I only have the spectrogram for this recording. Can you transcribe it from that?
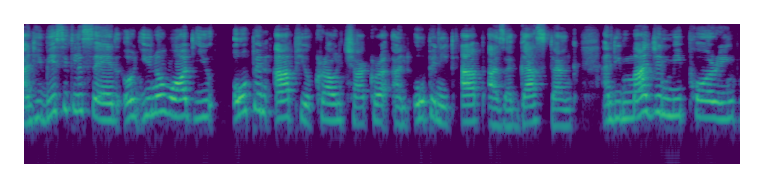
and he basically says, Oh, you know what? You open up your crown chakra and open it up as a gas tank. And imagine me pouring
